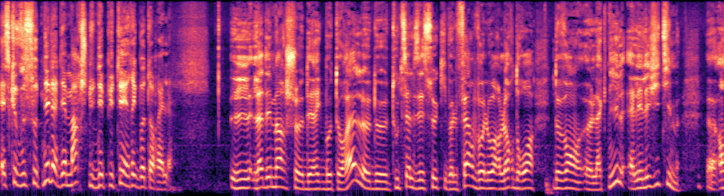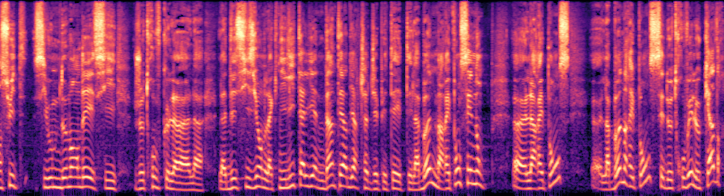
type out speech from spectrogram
Est-ce que vous soutenez la démarche du député Éric Botorel? La démarche d'Éric Botorel, de toutes celles et ceux qui veulent faire valoir leurs droits devant euh, la CNIL, elle est légitime. Euh, ensuite, si vous me demandez si je trouve que la, la, décision de la CNIL italienne d'interdire ChatGPT était la bonne, ma réponse est non. Euh, la réponse, la bonne réponse, c'est de trouver le cadre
